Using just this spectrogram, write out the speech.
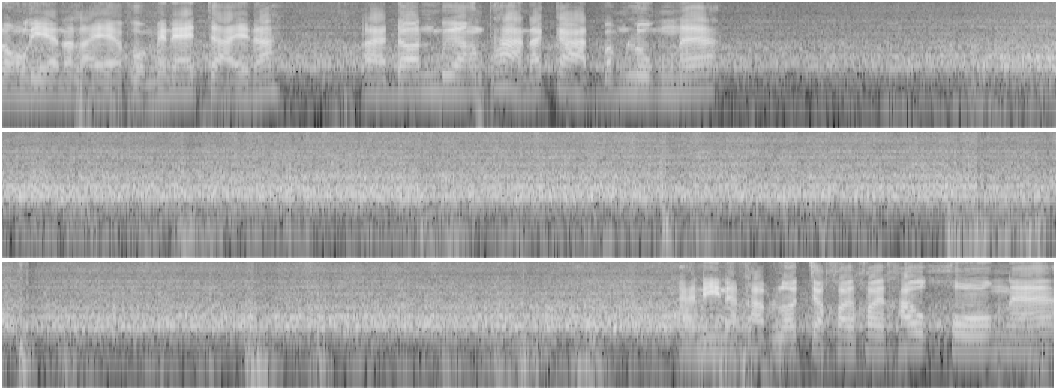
โรงเรียนอะไรอะผมไม่แน่ใจนะอะดอนเมืองทหารอากาศบำรุงนะ นนี้นะครับ รถจะค่อยๆเข้าโค้งนะฮะ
